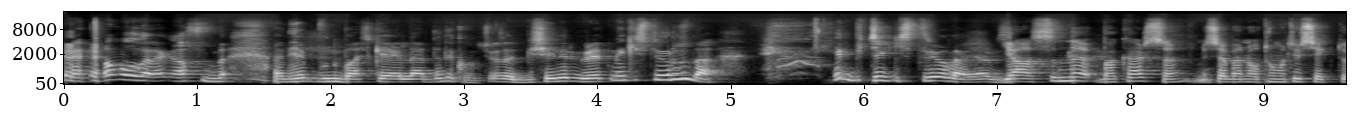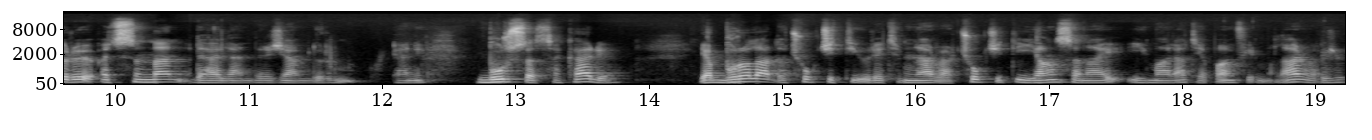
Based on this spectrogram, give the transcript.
Yani tam olarak aslında hani hep bunu başka yerlerde de konuşuyoruz. Yani bir şeyleri üretmek istiyoruz da hep bir çekiştiriyorlar ya bizi. Ya aslında bakarsan mesela ben otomotiv sektörü açısından değerlendireceğim durumu. Yani Bursa, Sakarya ya buralarda çok ciddi üretimler var. Çok ciddi yan sanayi imalat yapan firmalar var.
